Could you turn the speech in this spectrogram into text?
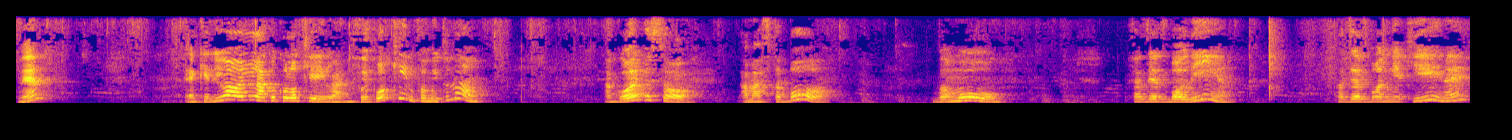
Vendo? É aquele óleo lá que eu coloquei lá. Foi pouquinho, não foi muito não. Agora, pessoal, a massa tá boa. Vamos fazer as bolinhas. Fazer as bolinhas aqui, né?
